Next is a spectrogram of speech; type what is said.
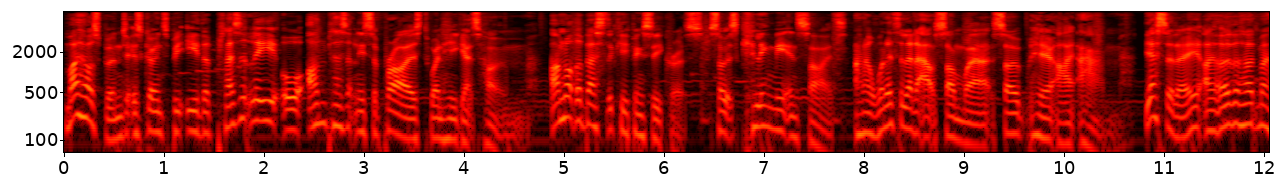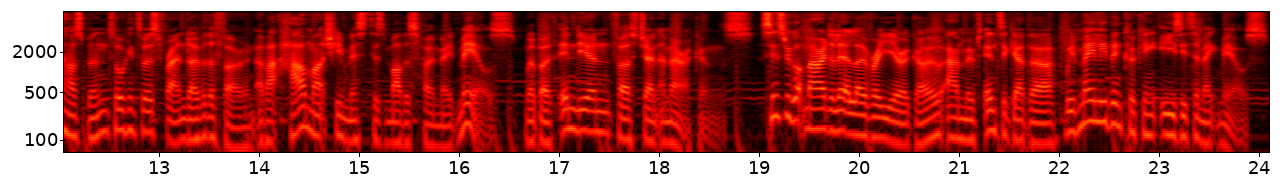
My husband is going to be either pleasantly or unpleasantly surprised when he gets home. I'm not the best at keeping secrets, so it's killing me inside, and I wanted to let it out somewhere, so here I am. Yesterday, I overheard my husband talking to his friend over the phone about how much he missed his mother's homemade meals. We're both Indian, first gen Americans. Since we got married a little over a year ago and moved in together, we've mainly been cooking easy to make meals.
